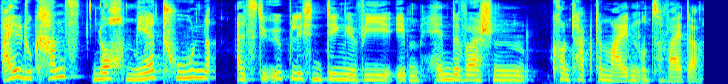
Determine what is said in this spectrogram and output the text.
weil du kannst noch mehr tun als die üblichen Dinge wie eben Hände waschen, Kontakte meiden und so weiter.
